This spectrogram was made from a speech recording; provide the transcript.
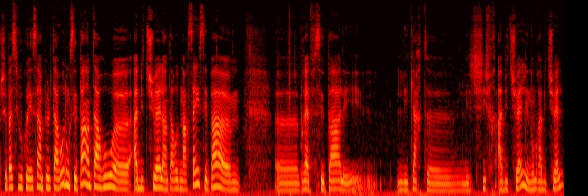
Je sais pas si vous connaissez un peu le tarot. Donc, c'est pas un tarot euh, habituel, un tarot de Marseille. C'est pas. euh, euh, bref, c'est pas les, les cartes, les chiffres habituels, les nombres habituels.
